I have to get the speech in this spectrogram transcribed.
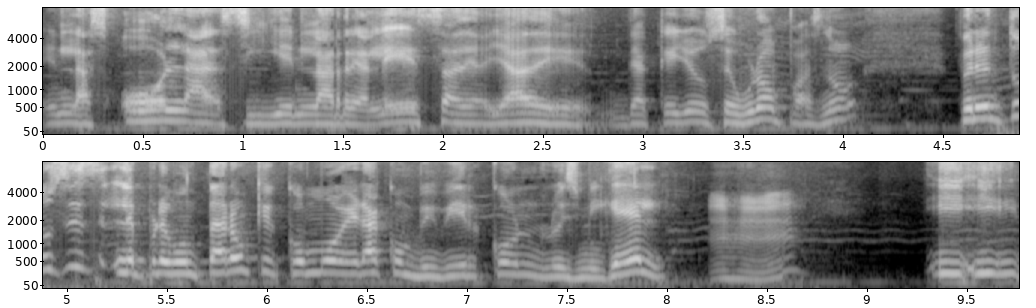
en las olas y en la realeza de allá de, de aquellos Europas, ¿no? Pero entonces le preguntaron que cómo era convivir con Luis Miguel. Y, y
